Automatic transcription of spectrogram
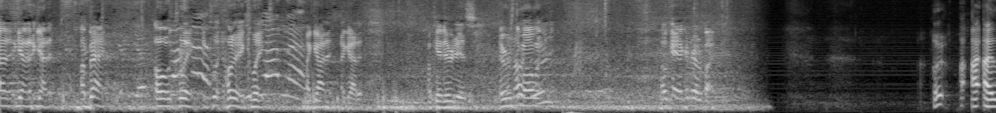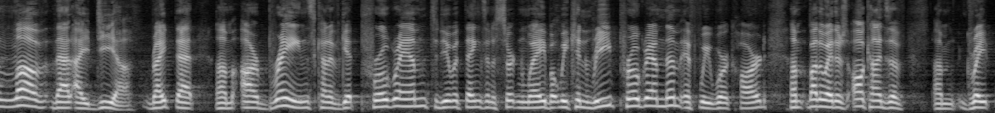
Got it. I got it. I got it. I'm back. Oh, it clicked. It clicked. Hold on. It clicked. I got it. I got it. Okay, there it is. There was the moment. Okay, I can ride a bike. I, I love that idea, right? That um, our brains kind of get programmed to deal with things in a certain way, but we can reprogram them if we work hard. Um, by the way, there's all kinds of um, great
